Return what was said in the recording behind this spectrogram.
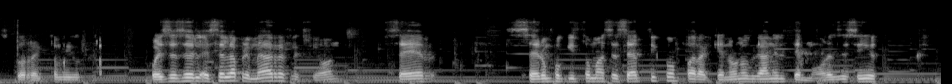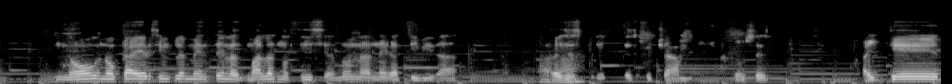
Es correcto, amigo. Pues esa es la primera reflexión, ser, ser un poquito más escéptico para que no nos gane el temor, es decir, no, no caer simplemente en las malas noticias, ¿no? en la negatividad a veces que, escuchamos. Entonces, hay que,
